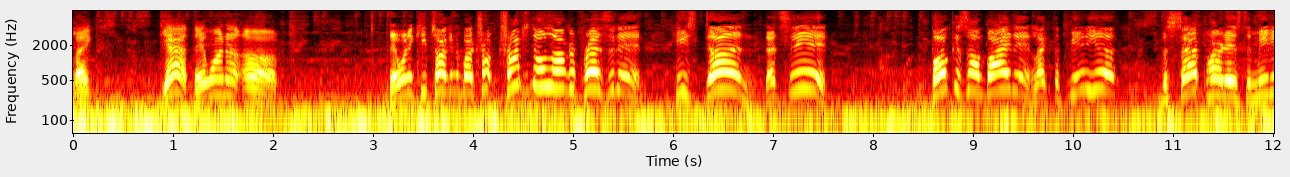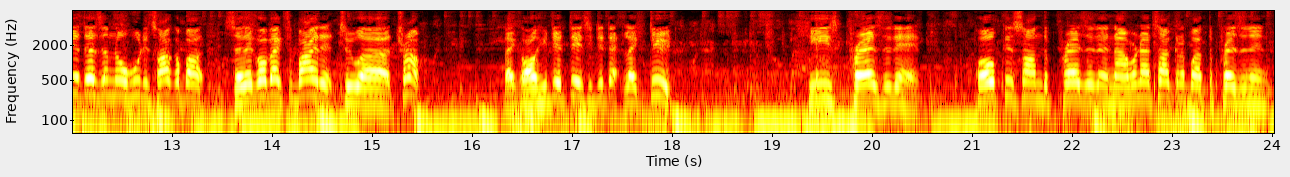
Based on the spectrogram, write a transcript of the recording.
Like, yeah, they want to. Uh, they want to keep talking about Trump. Trump's no longer president. He's done. That's it. Focus on Biden. Like the media, the sad part is the media doesn't know who to talk about, so they go back to Biden to uh, Trump. Like, oh, he did this, he did that. Like, dude, he's president Focus on the president. Now, we're not talking about the president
